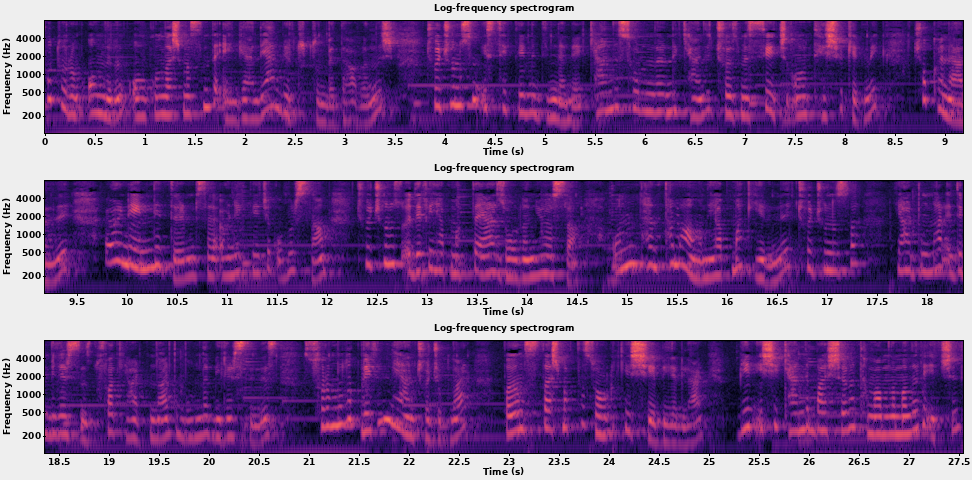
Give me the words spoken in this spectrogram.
Bu durum onların olgunlaşmasını da engelleyen bir tutum ve davranış. Çocuğunuzun isteklerini dinlemek, kendi sorunlarını kendi çözmesi için onu teşvik etmek çok önemli. Örneğin nedir? Mesela örnekleyecek olursam çocuğunuz ödevi yapmakta eğer zorlanıyorsa onun hem tamamını yapmak yerine çocuğunuza yardımlar edebilirsiniz. Ufak yardımlarda bulunabilirsiniz. Sorumluluk verilmeyen çocuklar bağımsızlaşmakta zorluk yaşayabilirler. Bir işi kendi başlarına tamamlamaları için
